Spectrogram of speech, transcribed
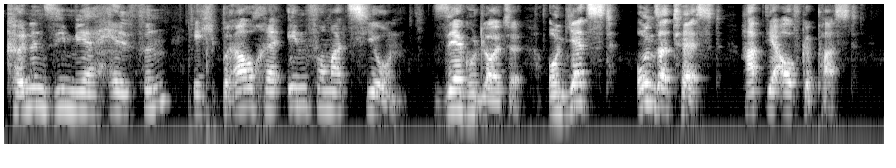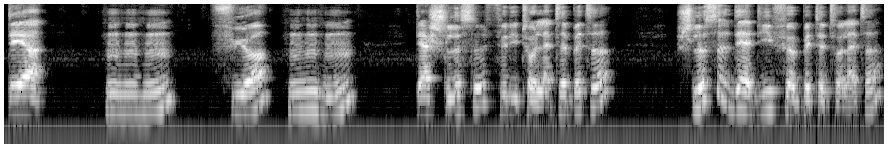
Können Sie mir helfen? Ich brauche Information. Sehr gut, Leute. Und jetzt unser Test. Habt ihr aufgepasst? Der hm, hm, hm, für der Schlüssel für die Toilette bitte. Schlüssel der die für bitte Toilette.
